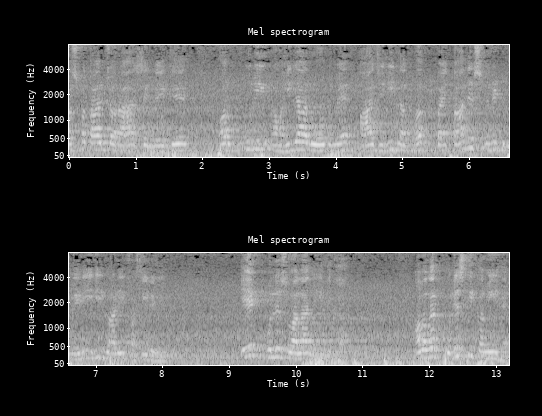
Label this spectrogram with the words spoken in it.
अस्पताल चौराहा से लेके और पूरी अमहिया रोड में आज ही लगभग 45 मिनट मेरी ही गाड़ी फंसी रही। एक पुलिस वाला नहीं दिखा। अब अगर पुलिस की कमी है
